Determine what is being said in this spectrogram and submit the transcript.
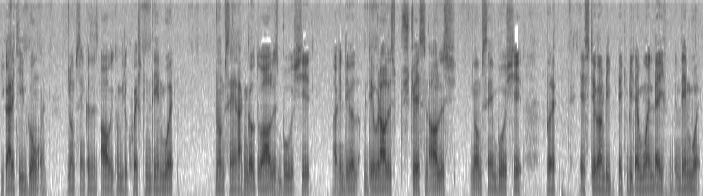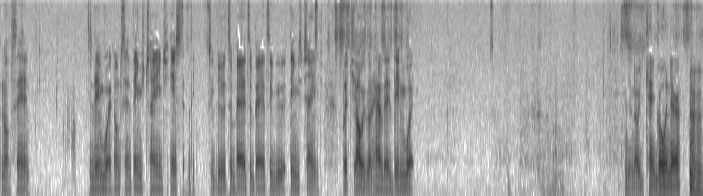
You got to keep going. You know what I'm saying? Because it's always gonna be the question, then what? You know what I'm saying? I can go through all this bullshit. I can deal deal with all this stress and all this, you know what I'm saying, bullshit. But it's still gonna be. It could be that one day, and then what? You know what I'm saying? And then what? You know what I'm saying? Things change instantly. To good, to bad, to bad, to good. Things change. But you're always gonna have that. Then what? You know, you can't go in there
